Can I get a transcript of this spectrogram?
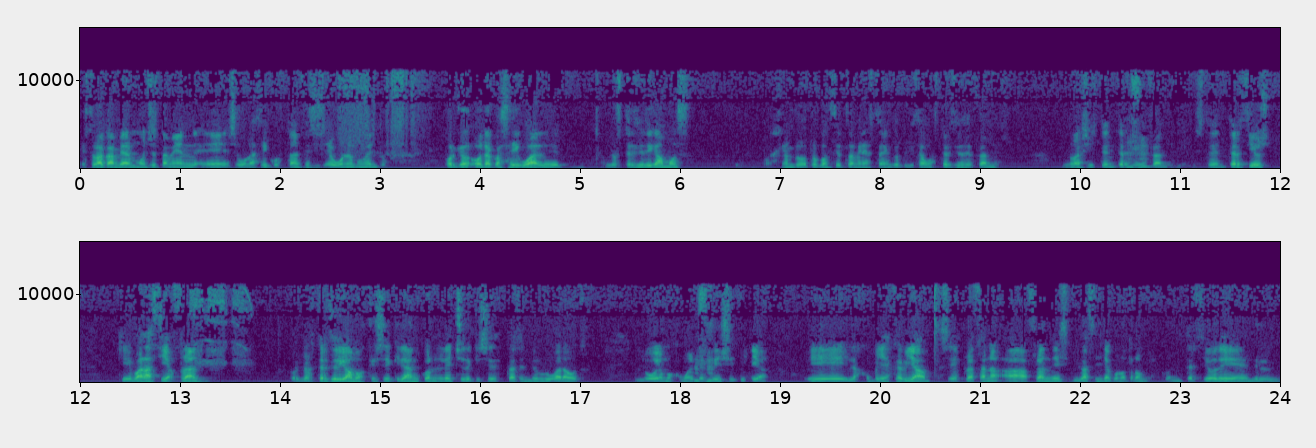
Esto va a cambiar mucho también eh, según las circunstancias y según el momento. Porque otra cosa igual, eh, los tercios, digamos, por ejemplo, otro concepto también está en que utilizamos, tercios de Flandes. No existen tercios de Flandes, existen tercios que van hacia Flandes. Porque los tercios, digamos, que se crean con el hecho de que se desplacen de un lugar a otro. Luego vemos como el tercio de Sicilia, eh, las compañías que había se desplazan a, Flandes y lo hacen ya con otro hombre, con el tercio de, del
